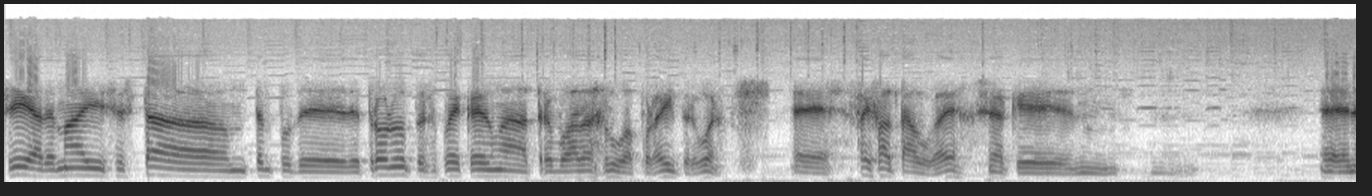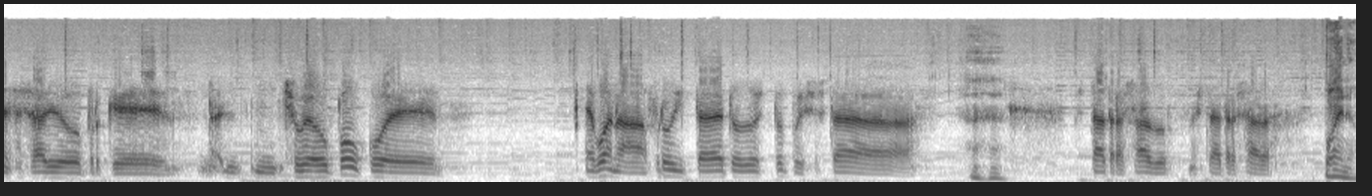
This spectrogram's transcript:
Sí, ademais está un tempo de, de trono, pero se pode caer unha treboada de lúa por aí, pero bueno, eh, fai falta auga, eh? o sea que mm, é necesario porque mm, choveu pouco e, e bueno, a fruita e todo isto pois pues, está está atrasado, está atrasada. Bueno,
